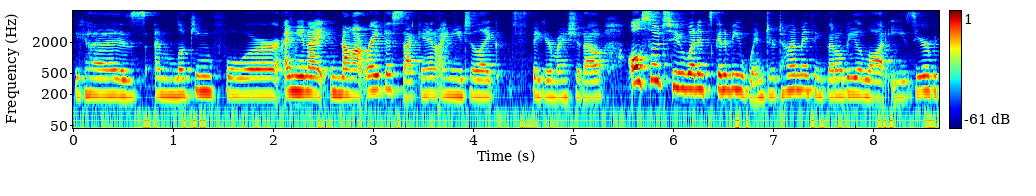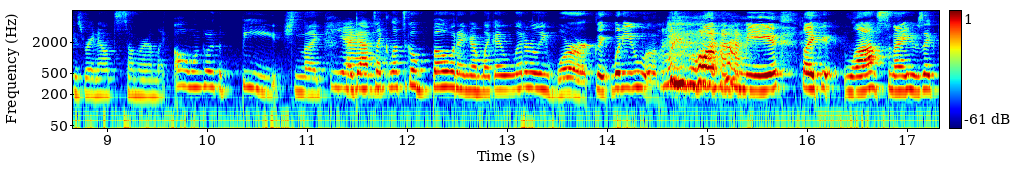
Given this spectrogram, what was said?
because I'm looking for I mean I not right this second. I need to like figure my shit out. Also too when it's to be wintertime, I think that'll be a lot easier because right now it's summer. I'm like, "Oh, I want to go to the beach." And like my dad's like, "Let's go boating." I'm like, "I literally work. Like what do you what do you want from me?" Like last night he was like,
